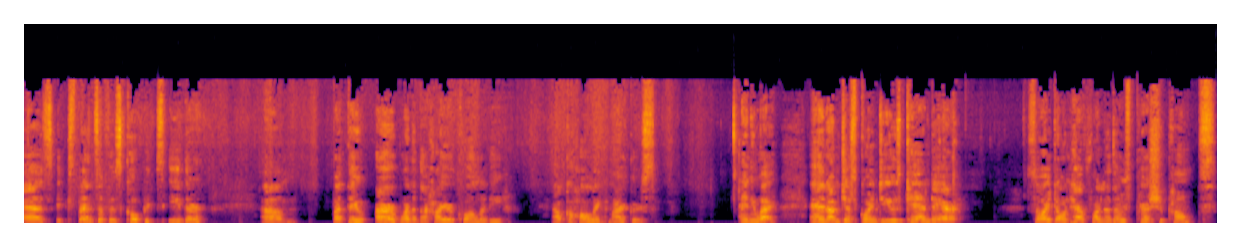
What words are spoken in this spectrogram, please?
as expensive as Copics either, um, but they are one of the higher quality alcohol ink markers. Anyway, and I'm just going to use canned air, so I don't have one of those pressure pumps.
